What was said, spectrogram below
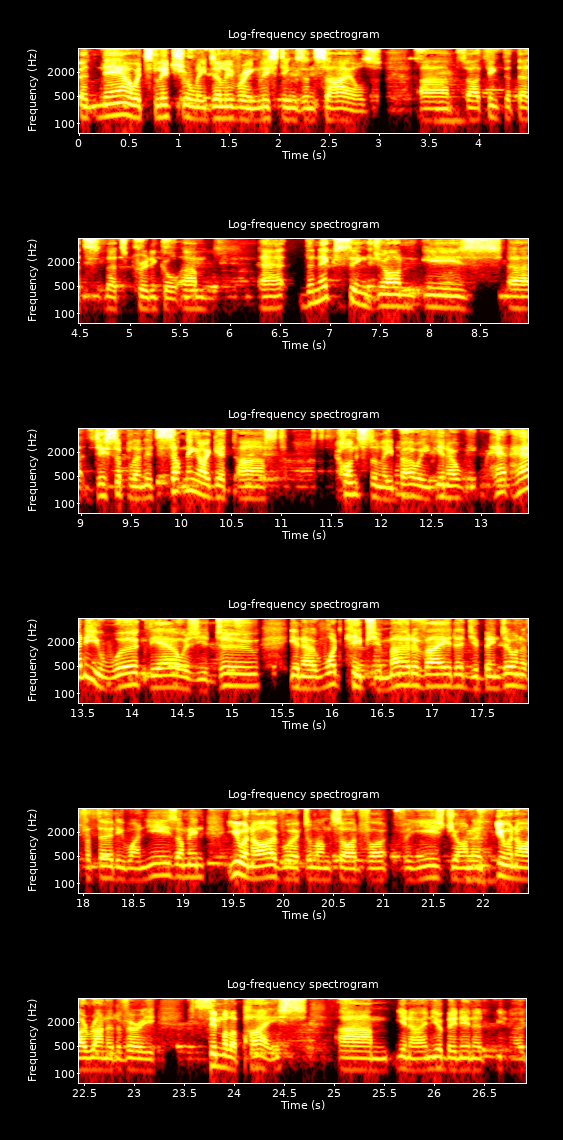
but now it's literally delivering listings and sales. Um, so I think that that's, that's critical. Um, uh, the next thing, John, is uh, discipline. It's something I get asked constantly, Bowie, you know, how, how do you work the hours you do? You know, what keeps you motivated? You've been doing it for 31 years. I mean, you and I have worked alongside for, for years, John, and you and I run at a very similar pace um, you know, and you've been in it, you know,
